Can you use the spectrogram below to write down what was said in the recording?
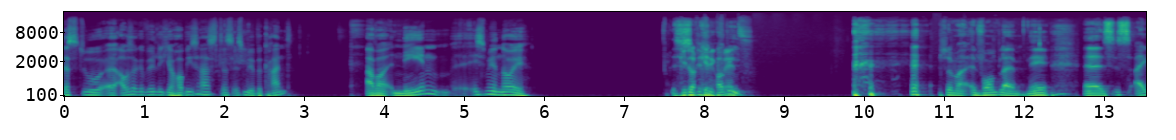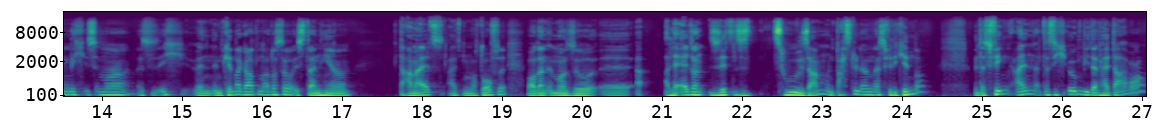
dass du äh, außergewöhnliche Hobbys hast, das ist mir bekannt. Aber Nähen ist mir neu. Es ist doch kein Hobby. Schon mal in Form bleiben. Nee, äh, es ist eigentlich ist immer, was weiß ich, wenn im Kindergarten oder so, ist dann hier damals, als man noch durfte, war dann immer so, äh, alle Eltern sitzen zusammen und basteln irgendwas für die Kinder. Und das fing an, dass ich irgendwie dann halt da war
